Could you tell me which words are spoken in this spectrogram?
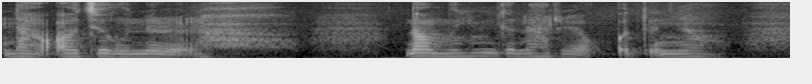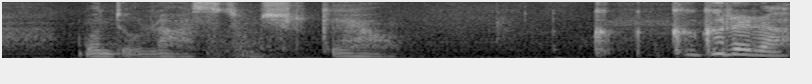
나 어제 오늘 너무 힘든 하루였거든요. 먼저 올라가서 좀 쉴게요. 그, 그 그래라.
